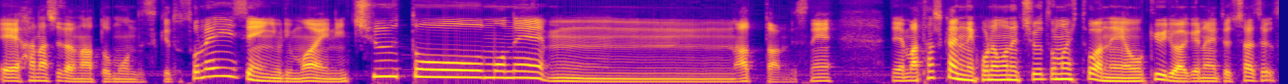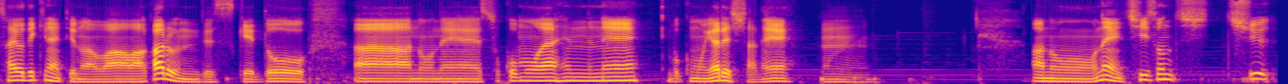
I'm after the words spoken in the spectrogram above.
えー、話だなと思うんですけど、それ以前より前に中東もね、うん、あったんですね。で、まあ確かかにね、これもね、中東の人はね、お給料上げないと採用できないっていうのはわかるんですけど、あのね、そこもらへんね、僕も嫌でしたね。うん。あのね、チーソン、中、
